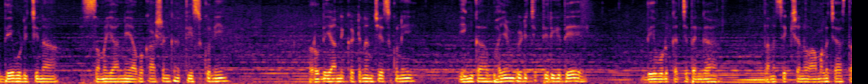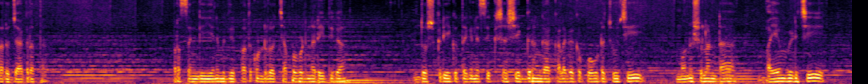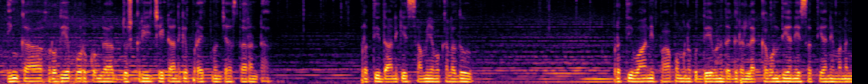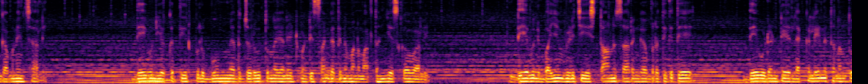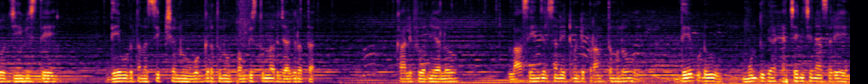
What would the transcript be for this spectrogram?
దేవుడిచ్చిన సమయాన్ని అవకాశంగా తీసుకుని హృదయాన్ని కఠినం చేసుకుని ఇంకా భయం విడిచి తిరిగితే దేవుడు ఖచ్చితంగా తన శిక్షను అమలు చేస్తారు. జాగ్రత్త. ప్రసంగి ఎనిమిది పదకొండులో చెప్పబడిన రీతిగా దుష్క్రియకు తగిన శిక్ష శీఘ్రంగా కలగకపోవుట చూచి మనుషులంట భయం విడిచి ఇంకా హృదయపూర్వకంగా దుష్క్రియ చేయటానికి ప్రయత్నం చేస్తారంట. ప్రతి దానికి సమయం కలదు. ప్రతి వాని పాపమునకు దేవుని దగ్గర లెక్క ఉంది అనే సత్యాన్ని మనం గమనించాలి. దేవుని యొక్క తీర్పులు భూమి మీద జరుగుతున్నాయి అనేటువంటి సంగతిని మనం అర్థం చేసుకోవాలి. దేవుని భయం విడిచి ఇష్టానుసారంగా బ్రతికితే దేవుడంటే లెక్కలేనితనంతో జీవిస్తే దేవుడు తన శిక్షను ఉగ్రతను పంపిస్తున్నారు జాగ్రత్త. కాలిఫోర్నియాలో లాస్ ఏంజల్స్ అనేటువంటి ప్రాంతంలో దేవుడు ముందుగా హెచ్చరించినా సరే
